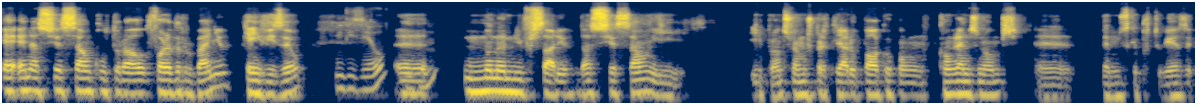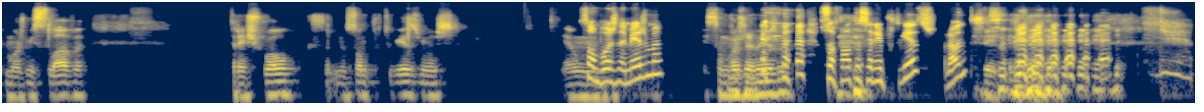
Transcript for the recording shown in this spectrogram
É, é, na Associação Cultural Fora de Rebanho, que é em Viseu. Em Viseu. Uh, uhum nono aniversário da associação e, e pronto, vamos partilhar o palco com, com grandes nomes uh, da música portuguesa, como os Misslava, Trashwall, que não são portugueses, mas é um... São boas na mesma? São boas na mesma. Só falta serem portugueses, pronto. Sim.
